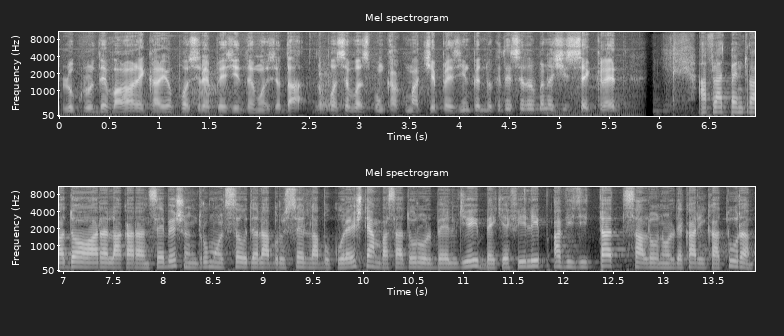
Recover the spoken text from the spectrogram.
lucruri de valoare care eu pot să le prezint în muzeu. Dar nu pot să vă spun că acum ce prezint, pentru că trebuie să rămână și secret. Aflat pentru a doua oară la Caransebeș, în drumul său de la Bruxelles la București, ambasadorul Belgiei, Beche Filip, a vizitat salonul de caricatură.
